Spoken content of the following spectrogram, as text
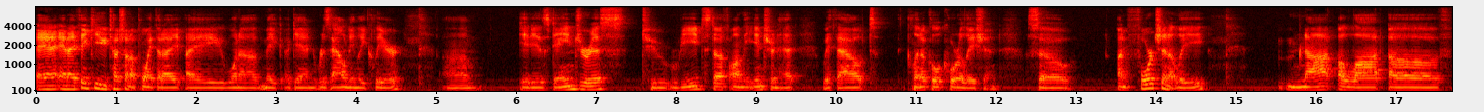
And, and I think you touched on a point that I, I want to make again resoundingly clear. Um, it is dangerous to read stuff on the internet without clinical correlation. So, unfortunately, not a lot of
